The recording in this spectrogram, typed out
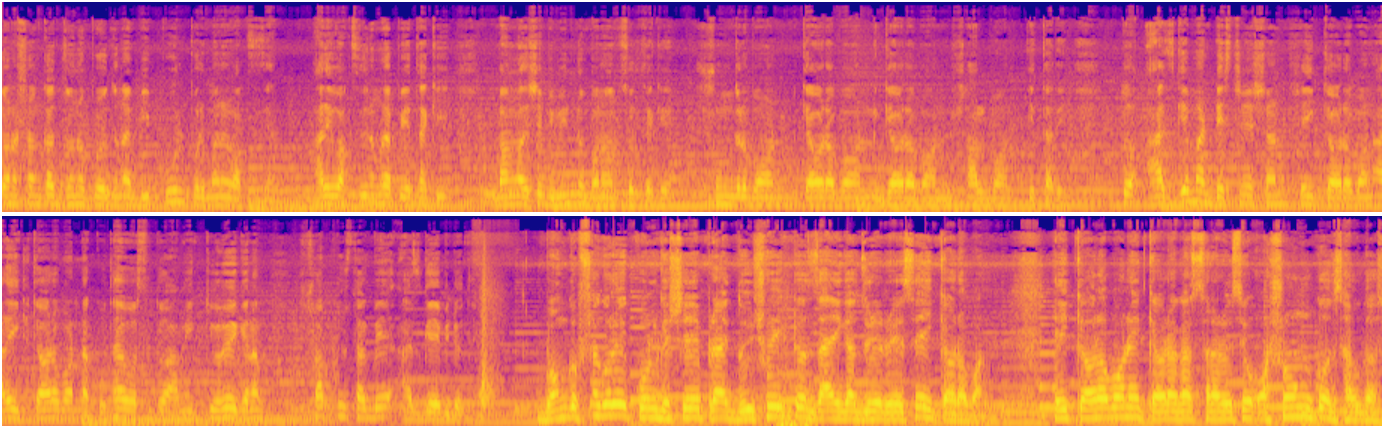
জনসংখ্যার জন্য প্রয়োজন হয় বিপুল পরিমাণের অক্সিজেন। আর এই অক্সিজেন আমরা পেয়ে থাকি বাংলাদেশের বিভিন্ন বনাঞ্চল থেকে। সুন্দরবন কেওড়া বন গেওড়া বন শালবন ইত্যাদি। তো আজকে আমার ডেস্টিনেশন সেই কেওড়া বন আর এই কেওড়া বনটা কোথায় অবস্থিত আমি কীভাবে গেলাম সব কিছু থাকবে আজকে এই ভিডিওতে। বঙ্গোপসাগরে কোল ঘেঁষে প্রায় দুইশো হেক্টর জায়গা জুড়ে রয়েছে এই কেওড়া বন? এই কেওড়া বনে কেওড়া গাছ ছাড়া রয়েছে অসংখ্য ঝাউ গাছ।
